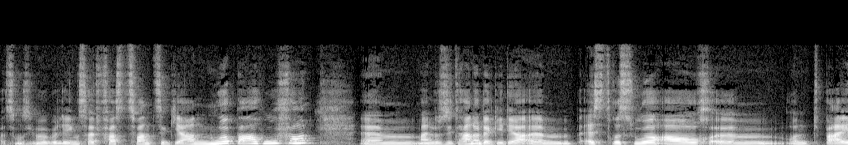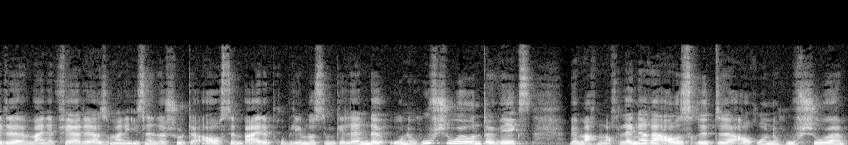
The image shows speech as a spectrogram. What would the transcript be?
jetzt muss ich mal überlegen, seit fast 20 Jahren nur Barhufer. Ähm, mein Lusitano, der geht ja ähm, S-Dressur auch ähm, und beide meine Pferde, also meine Isländer Schulter auch, sind beide problemlos im Gelände ohne Hufschuhe unterwegs. Wir machen auch längere Ausritte, auch ohne Hufschuhe.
